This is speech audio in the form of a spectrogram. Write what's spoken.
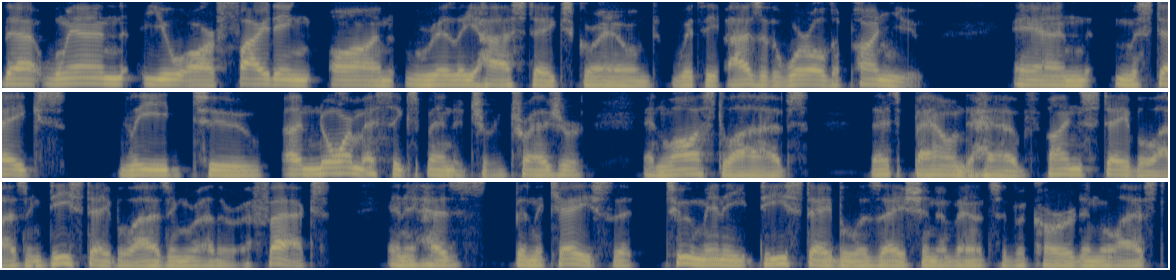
that when you are fighting on really high stakes ground with the eyes of the world upon you and mistakes lead to enormous expenditure, treasure, and lost lives, that's bound to have unstabilizing, destabilizing rather effects. And it has been the case that too many destabilization events have occurred in the last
